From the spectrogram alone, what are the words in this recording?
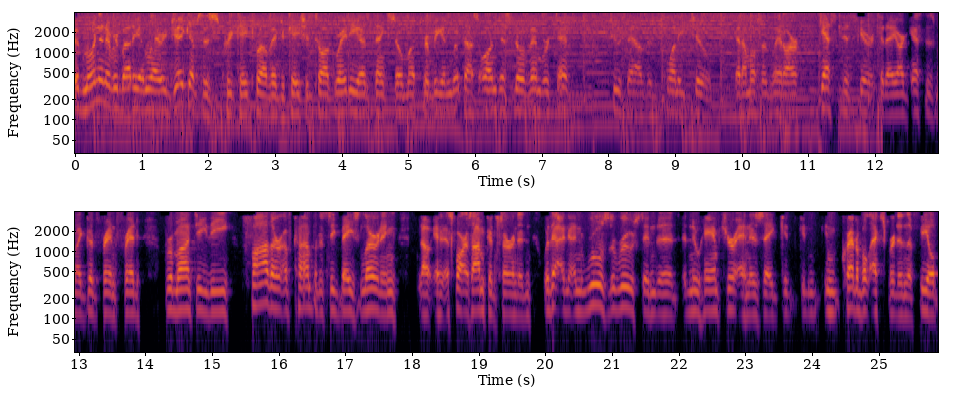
Good morning, everybody. I'm Larry Jacobs. This is Pre-K-12 Education Talk Radio. Thanks so much for being with us on this November 10th, 2022. And I'm also glad our guest is here today. Our guest is my good friend Fred Bramante, the father of competency-based learning, uh, as far as I'm concerned, and that, and, and rules the roost in, New Hampshire, and is a incredible expert in the field.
